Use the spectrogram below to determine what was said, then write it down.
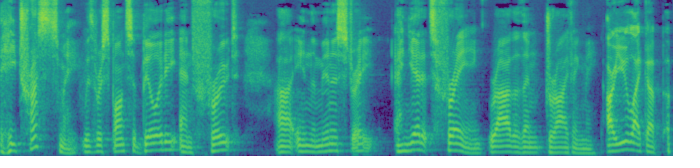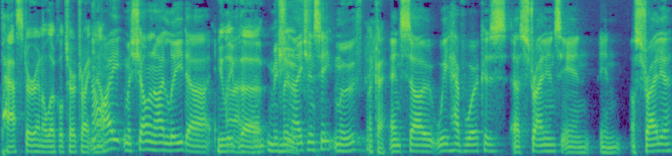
He trusts me with responsibility and fruit uh, in the ministry. And yet it's freeing rather than driving me. Are you like a, a pastor in a local church right no, now? I, Michelle and I lead. Uh, you leave the mission move. agency, Move. Okay. And so we have workers, Australians in in Australia,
